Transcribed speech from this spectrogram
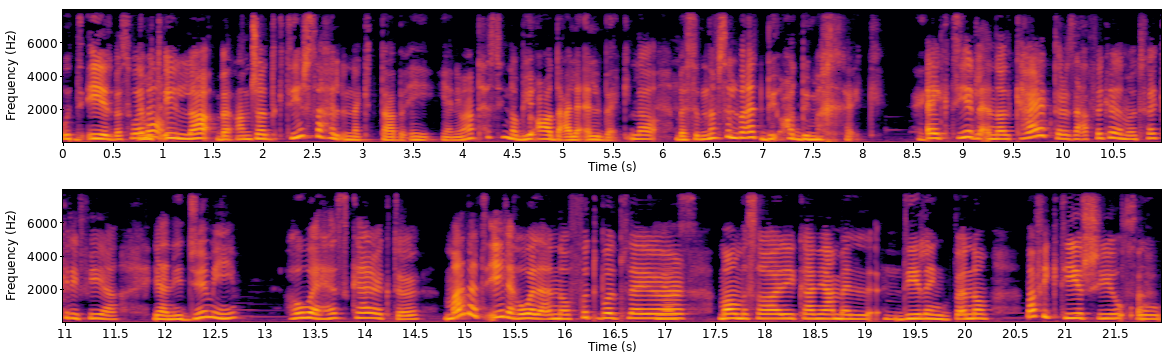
وتقيل بس هو لو لا. عن جد كتير سهل إنك تتابعيه. يعني ما بتحسي إنه بيقعد على قلبك. لا. بس بنفس الوقت بيقعد بمخك. هيك. إيه كتير لأنه ال characters على فكرة لما تفكري فيها يعني جيمي هو his character ما تقيلة هو لأنه football player Yes. معه مصاري كان يعمل. dealing فإنه ما في كتير شيء صح. و...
